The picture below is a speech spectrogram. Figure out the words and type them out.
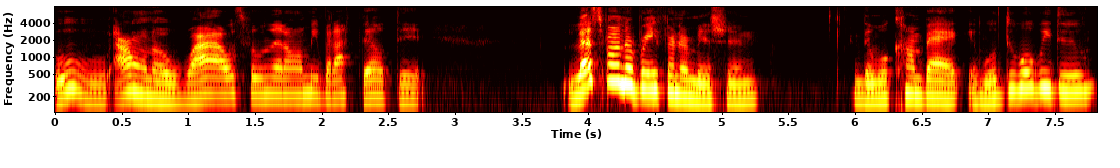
Ooh, I don't know why I was feeling that on me, but I felt it. Let's run a brief intermission, then we'll come back and we'll do what we do,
